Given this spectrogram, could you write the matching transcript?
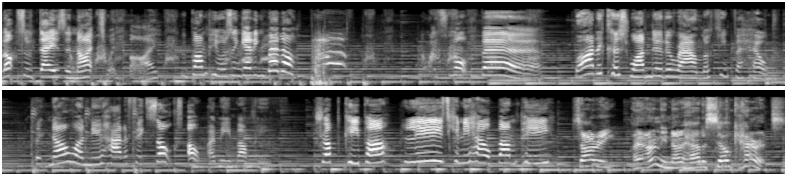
Lots of days and nights went by, but Bumpy wasn't getting better. It's not fair. Barnacus wandered around looking for help, but no one knew how to fix socks. Oh, I mean Bumpy. Shopkeeper, please can you help Bumpy? Sorry, I only know how to sell carrots.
